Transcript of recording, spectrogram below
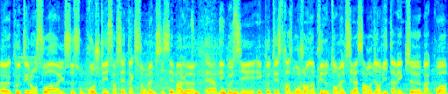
Euh, côté Lensois. Ils se sont projetés sur cette action même si c'est mal Et euh, tout- et à négocié. Et côté Strasbourgeois, on a pris le temps. Même si là ça revient vite avec euh, bah quoi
